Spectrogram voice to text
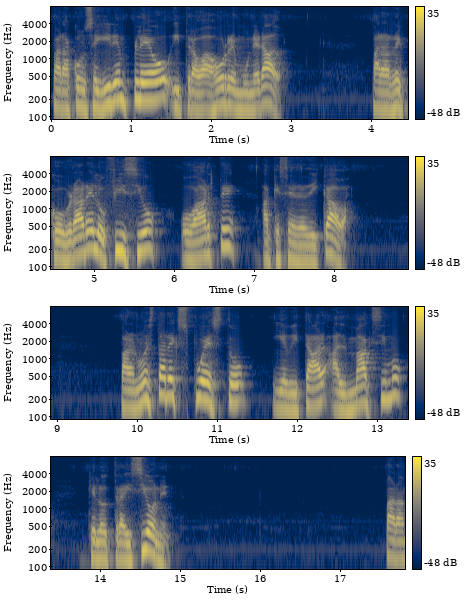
para conseguir empleo y trabajo remunerado, para recobrar el oficio o arte a que se dedicaba, para no estar expuesto y evitar al máximo que lo traicionen, para,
